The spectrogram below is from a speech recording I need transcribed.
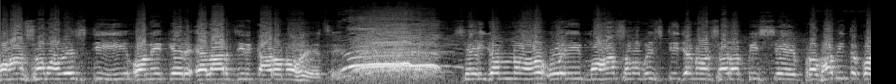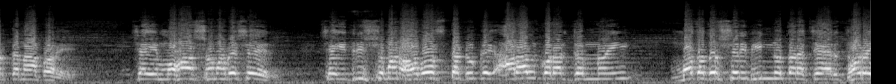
মহাসমাবেশটি অনেকের অ্যালার্জির কারণও হয়েছে। সেই জন্য ওই মহাসমাবেশটি যেন সারা বিশ্বে প্রভাবিত করতে না পারে, সেই মহাসমাবেশের সেই দৃশ্যমান অবস্থাটুকে আড়াল করার জন্যই মতাদর্শের ভিন্নতার চেয়ার ধরে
